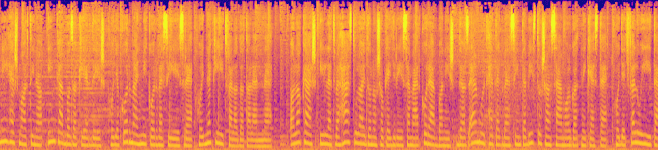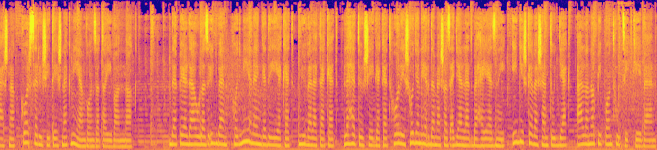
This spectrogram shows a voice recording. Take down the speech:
Méhes Martina, inkább az a kérdés, hogy a kormány mikor veszi észre, hogy neki itt feladata lenne. A lakás, illetve háztulajdonosok egy része már korábban is, de az elmúlt hetekben szinte biztosan számolgatni kezdte, hogy egy felújításnak, korszerűsítésnek milyen vonzatai vannak de például az ügyben, hogy milyen engedélyeket, műveleteket, lehetőségeket hol és hogyan érdemes az egyenletbe helyezni, így is kevesen tudják, áll a napi.hu cikkében.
